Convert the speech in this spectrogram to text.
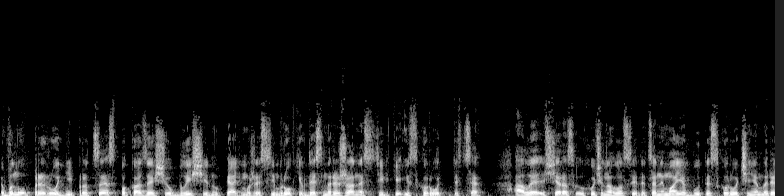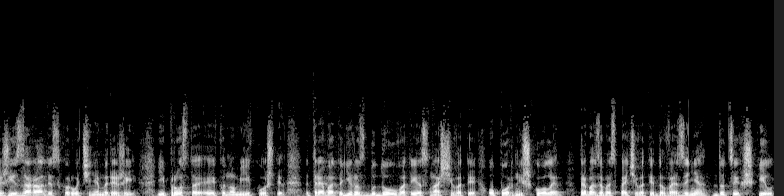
Воно природній процес показує, що в ближчі ну 5, може 7 років десь мережа настільки і скоротиться. Але ще раз хочу наголосити: це не має бути скорочення мережі заради скорочення мережі і просто економії коштів. Треба тоді розбудовувати і оснащувати опорні школи. Треба забезпечувати довезення до цих шкіл,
